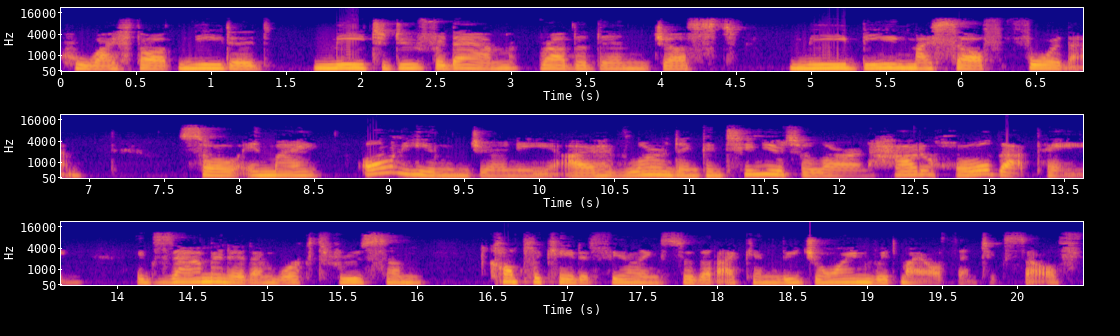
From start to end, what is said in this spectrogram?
who I thought needed me to do for them rather than just me being myself for them. So, in my own healing journey, I have learned and continue to learn how to hold that pain, examine it, and work through some complicated feelings so that I can rejoin with my authentic self,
